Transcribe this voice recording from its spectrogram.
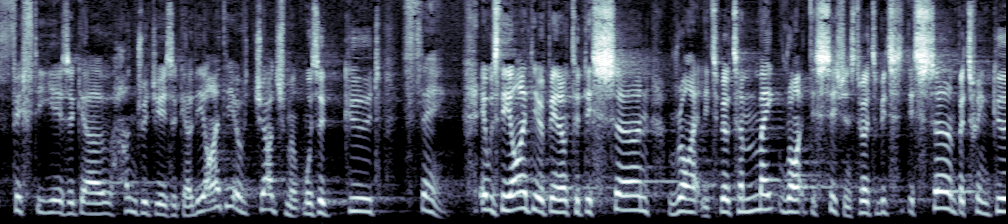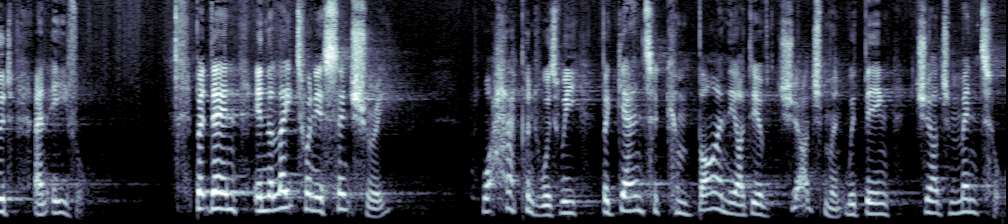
50 years ago, 100 years ago, the idea of judgment was a good thing. It was the idea of being able to discern rightly, to be able to make right decisions, to be able to discern between good and evil. But then in the late 20th century, what happened was we began to combine the idea of judgment with being judgmental.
